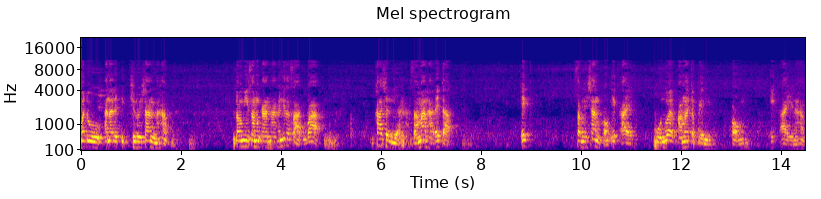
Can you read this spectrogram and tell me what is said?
มาดู analytic solution นะครับ เรามีสมการทางคณิตศาสตร์อยู่ว่า ค่าเฉลี่ยสามารถหาได้จาก x summation ของ xi คูณด้วยความน่าจะเป็นของ xi นะครับ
